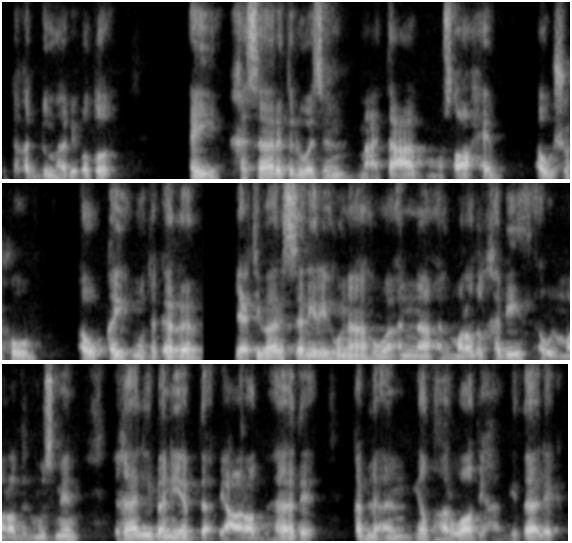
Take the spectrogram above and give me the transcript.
وتقدمها ببطء أي خسارة الوزن مع تعب مصاحب أو شحوب أو قيء متكرر. الاعتبار السريري هنا هو أن المرض الخبيث أو المرض المزمن غالبا يبدأ بعرض هادئ قبل أن يظهر واضحا. لذلك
